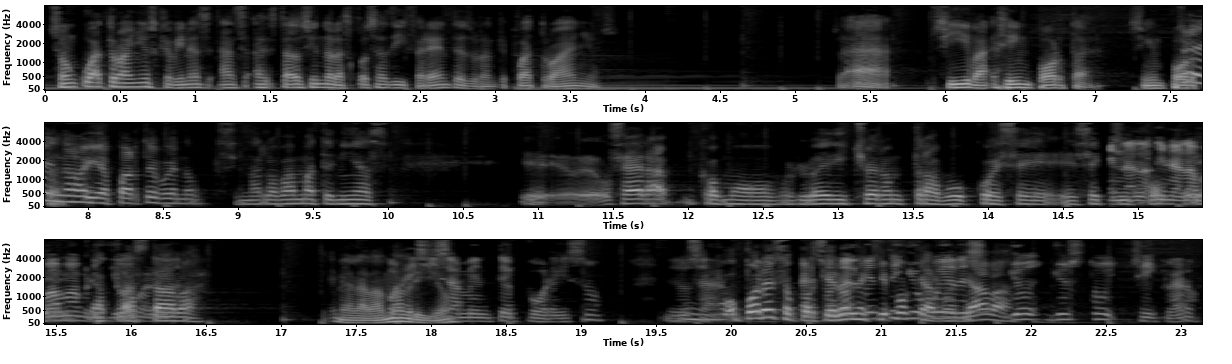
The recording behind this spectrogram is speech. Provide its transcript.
son cuatro años que vienes, has, has estado haciendo las cosas diferentes durante cuatro años. O sea, sí, va, sí importa, sí importa. Sí, no, y aparte, bueno, pues en Alabama tenías, eh, o sea, era como lo he dicho, era un trabuco ese, ese En equipo en que- Alabama que brilló, aplastaba. En Alabama brilló. Precisamente por eso. O sea, Por eso, porque era un equipo yo que des- arrollaba. Yo, yo estoy, sí, claro.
